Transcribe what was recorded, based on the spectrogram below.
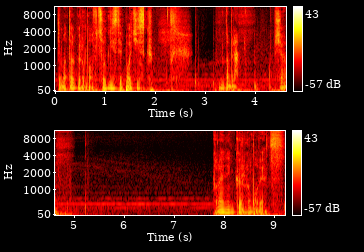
W tym oto grobowcu ognisty pocisk. Dobra. Psia. Kolejny grobowiec.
